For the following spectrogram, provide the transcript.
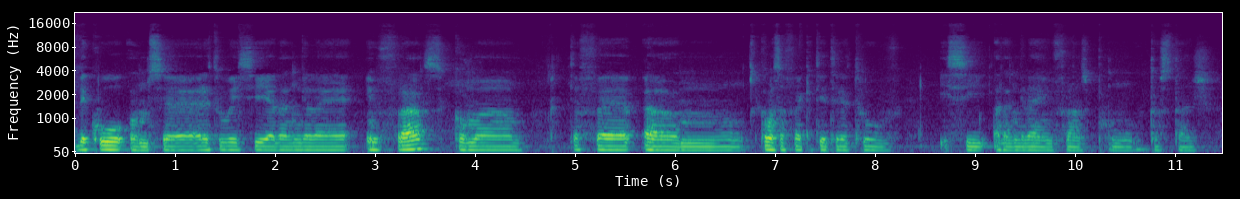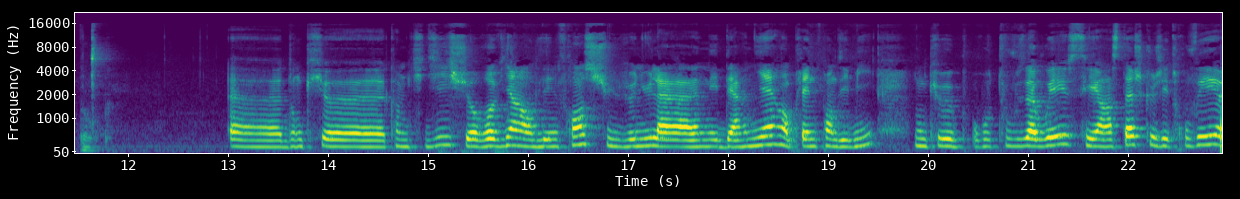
de quoi on se retrouve ici en anglais en France, comment as fait, euh, comment ça fait que tu te retrouves ici en anglais en France pour ton stage euh, donc, euh, comme tu dis, je reviens à Anglais in France. Je suis venue l'année dernière en pleine pandémie. Donc, euh, pour tout vous avouer, c'est un stage que j'ai trouvé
